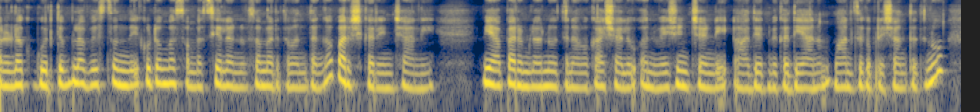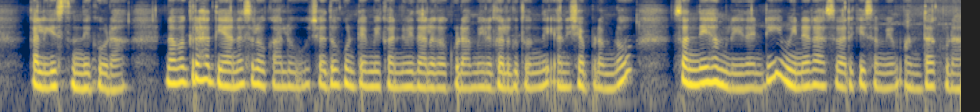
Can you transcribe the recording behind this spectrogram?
పనులకు గుర్తింపు లభిస్తుంది. కుటుంబ సమస్యలను సమర్థవంతంగా పరిష్కరించాలి. వ్యాపారంలో నూతన అవకాశాలు అన్వేషించండి. ఆధ్యాత్మిక ధ్యానం మానసిక ప్రశాంతతను కలిగిస్తుంది కూడా. నవగ్రహ ధ్యాన శ్లోకాలు చదువుకుంటే మీకు అన్ని విధాలుగా కూడా మేలు కలుగుతుంది అని చెప్పడంలో సందేహం లేదండి. మీనరాశి వారికి సమయం అంతా కూడా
